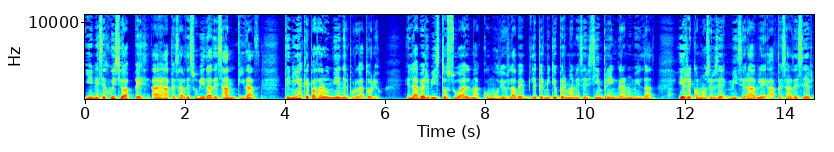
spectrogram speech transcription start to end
Y en ese juicio, a, a pesar de su vida de santidad, tenía que pasar un día en el purgatorio. El haber visto su alma como Dios la ve le permitió permanecer siempre en gran humildad y reconocerse miserable a pesar de ser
